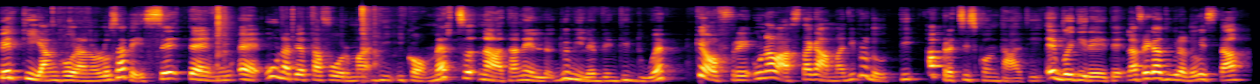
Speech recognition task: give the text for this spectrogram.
Per chi ancora non lo sapesse, Temu è una piattaforma di e-commerce nata nel 2022 che offre una vasta gamma di prodotti a prezzi scontati. E voi direte, la fregatura dove sta?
